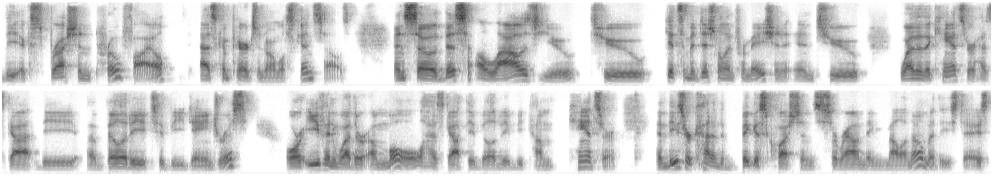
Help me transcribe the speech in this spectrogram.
the expression profile as compared to normal skin cells. And so this allows you to get some additional information into whether the cancer has got the ability to be dangerous or even whether a mole has got the ability to become cancer. And these are kind of the biggest questions surrounding melanoma these days.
